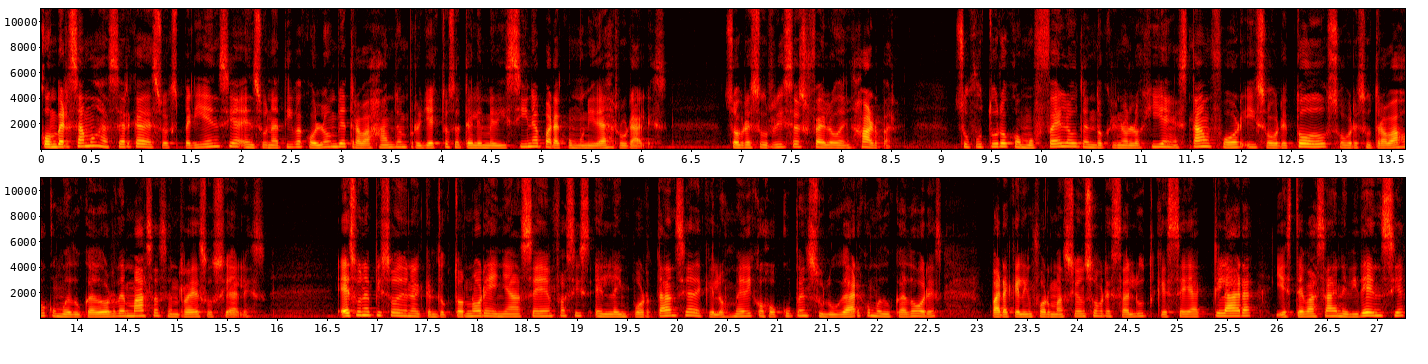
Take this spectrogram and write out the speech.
Conversamos acerca de su experiencia en su nativa Colombia trabajando en proyectos de telemedicina para comunidades rurales, sobre su Research Fellow en Harvard, su futuro como Fellow de Endocrinología en Stanford y sobre todo sobre su trabajo como educador de masas en redes sociales. Es un episodio en el que el doctor Noreña hace énfasis en la importancia de que los médicos ocupen su lugar como educadores para que la información sobre salud que sea clara y esté basada en evidencia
